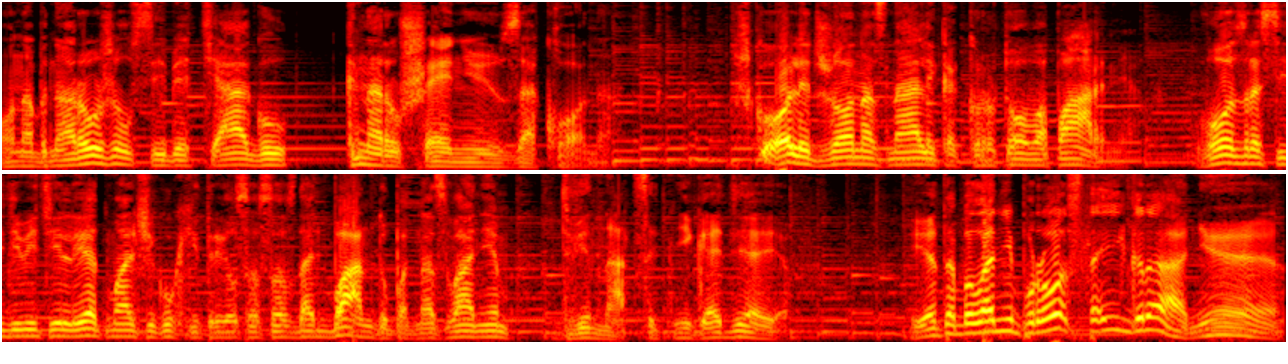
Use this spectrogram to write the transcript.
он обнаружил в себе тягу к нарушению закона. В школе Джона знали как крутого парня. В возрасте 9 лет мальчик ухитрился создать банду под названием «12 негодяев». И это была не просто игра, нет.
